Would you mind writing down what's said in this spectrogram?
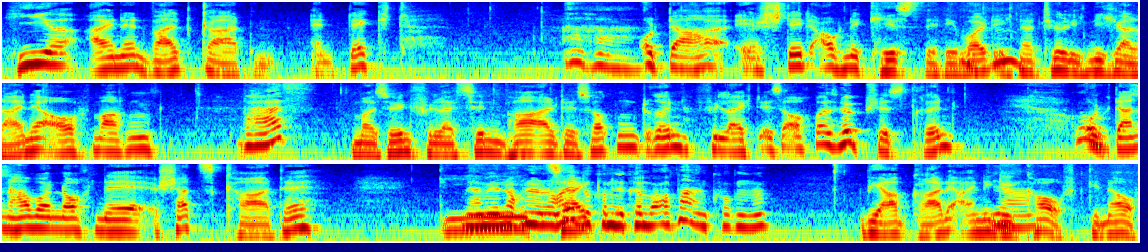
hier einen Waldgarten entdeckt. Aha. Und da steht auch eine Kiste. Die mhm. wollte ich natürlich nicht alleine aufmachen. Was? Mal sehen, vielleicht sind ein paar alte Socken drin, vielleicht ist auch was Hübsches drin. Gut. Und dann haben wir noch eine Schatzkarte. Die wir haben ja noch eine neue bekommen, die können wir auch mal angucken. Ne? Wir haben gerade eine ja. gekauft, genau.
